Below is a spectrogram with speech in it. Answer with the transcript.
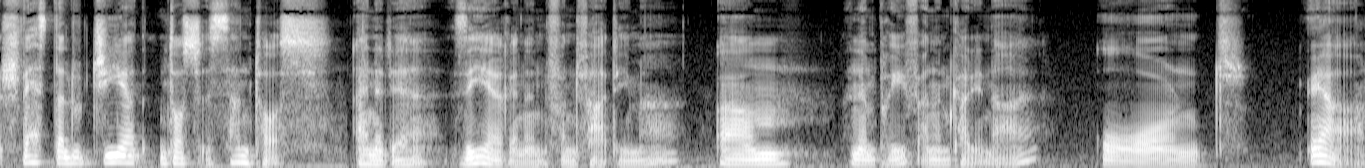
Schwester Lucia dos Santos, eine der Seherinnen von Fatima, ähm, in einem Brief an den Kardinal. Und ja,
